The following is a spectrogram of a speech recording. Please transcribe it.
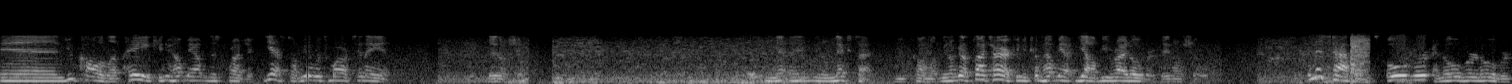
and you call them up, hey, can you help me out with this project? Yes, I'll be over tomorrow at 10 a.m. They don't show. Ne- you know, next time you call them up, you know, I got a flat tire. Can you come help me out? Yeah, I'll be right over. They don't show up. And this happens over and over and over,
